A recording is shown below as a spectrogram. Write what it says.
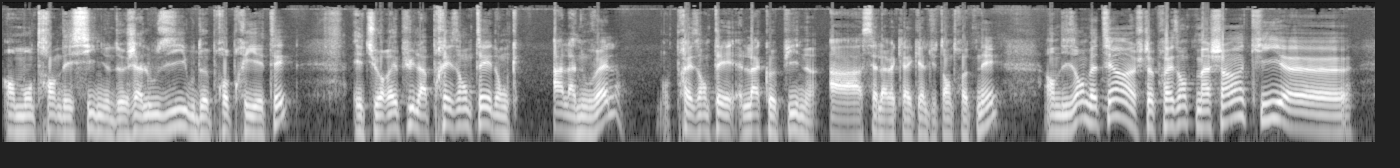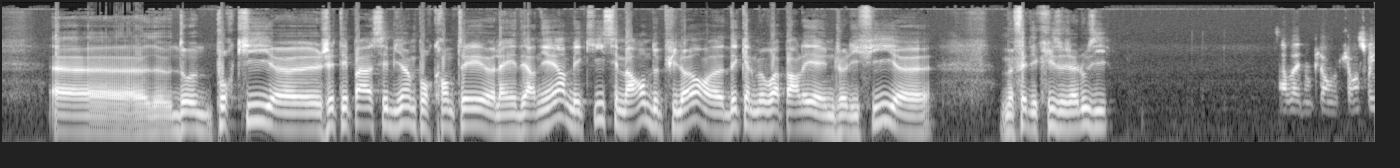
en montrant des signes de jalousie ou de propriété, et tu aurais pu la présenter donc à la nouvelle, donc présenter la copine à celle avec laquelle tu t'entretenais, en disant bah tiens, je te présente machin qui euh, euh, pour qui euh, j'étais pas assez bien pour cranter l'année dernière, mais qui c'est marrant depuis lors, dès qu'elle me voit parler à une jolie fille, me fait des crises de jalousie. Ah ouais, donc là en l'occurrence, oui,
